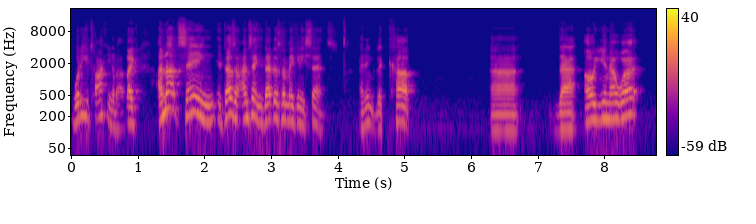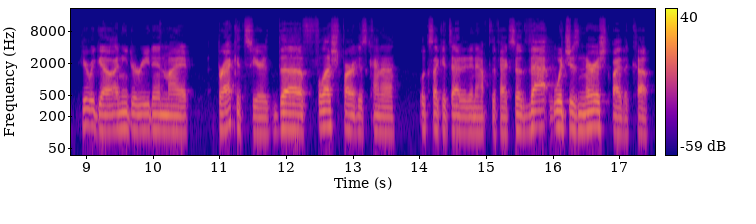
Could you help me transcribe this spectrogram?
What are you talking about? Like, I'm not saying it doesn't. I'm saying that doesn't make any sense. I think the cup. Uh, that. Oh, you know what? Here we go. I need to read in my brackets here. The flesh part is kind of looks like it's added in after the fact. So that which is nourished by the cup,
